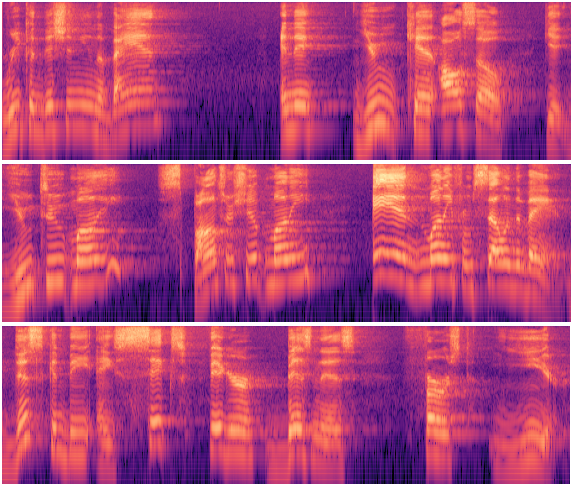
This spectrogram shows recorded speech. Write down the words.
reconditioning the van. And then you can also get YouTube money, sponsorship money, and money from selling the van. This can be a six figure business first year.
